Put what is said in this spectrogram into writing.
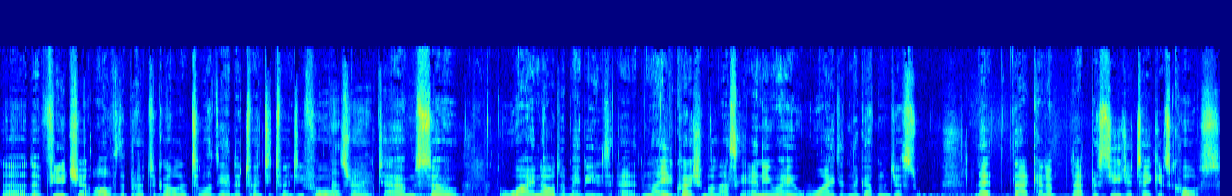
the the future of the protocol towards the end of 2024. That's right. Um, so why not? Or maybe it's a naive question, but I'll ask it anyway. Why didn't the government just let that kind of that procedure take its course?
